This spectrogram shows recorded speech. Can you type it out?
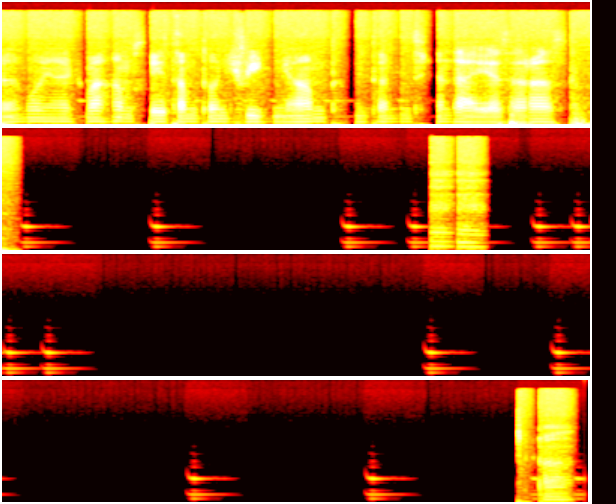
Czemu jak macham sobie tamtą dźwignią, to mi to nic nie daje zaraz. A.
